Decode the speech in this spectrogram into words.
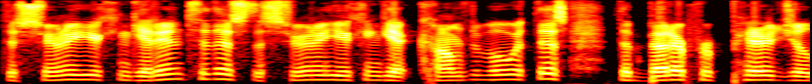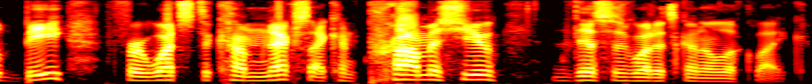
The sooner you can get into this, the sooner you can get comfortable with this, the better prepared you'll be for what's to come next. I can promise you this is what it's going to look like.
